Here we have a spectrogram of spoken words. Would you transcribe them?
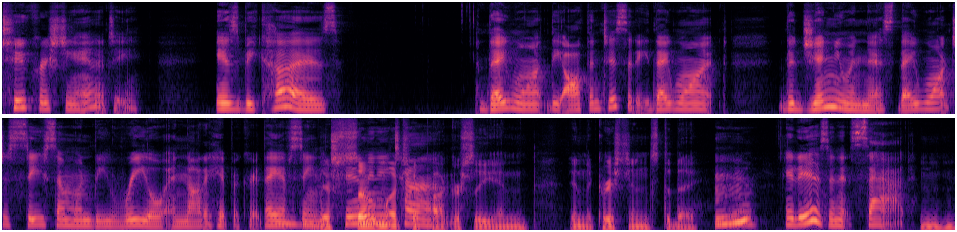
to Christianity is because they want the authenticity. They want the genuineness. They want to see someone be real and not a hypocrite. They have seen There's too so many much times. hypocrisy in in the Christians today. hmm It is, and it's sad. hmm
